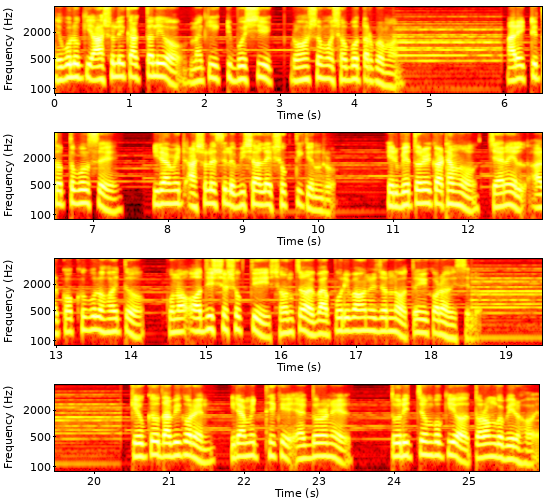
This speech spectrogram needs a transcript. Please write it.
এগুলো কি আসলে কাকতালীয়, নাকি একটি বৈশ্বিক, রহস্যময় সভ্যতার প্রমাণ? আরেকটি তত্ত্ব বলছে পিরামিড আসলে ছিল বিশাল এক শক্তি কেন্দ্র। এর ভেতরের কাঠামো, চ্যানেল আর কক্ষগুলো হয়তো কোনো অদৃশ্য শক্তি, সঞ্চয় বা পরিবহনের জন্য তৈরি করা হয়েছিল। কেউ কেউ দাবি করেন, পিরামিড থেকে এক ধরনের তড়িৎচুম্বকীয় তরঙ্গ বের হয়।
